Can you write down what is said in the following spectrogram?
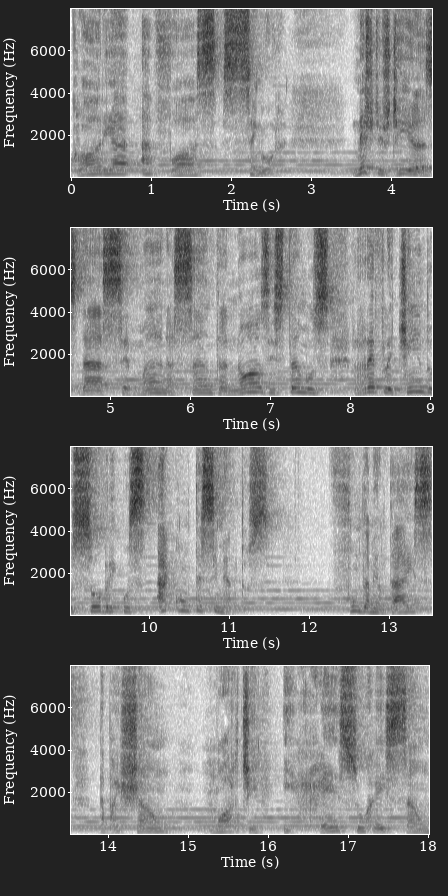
Glória a vós, Senhor. Nestes dias da Semana Santa, nós estamos refletindo sobre os acontecimentos fundamentais da paixão, morte e ressurreição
